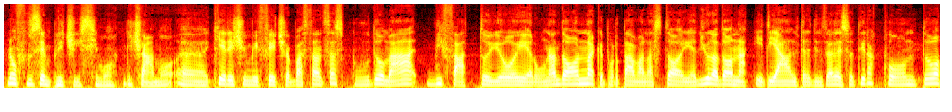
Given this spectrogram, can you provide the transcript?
non fu semplicissimo, diciamo. Eh, Chierici mi fece abbastanza scudo, ma di fatto io ero una donna che portava la storia di una donna e di altre, adesso ti racconto,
